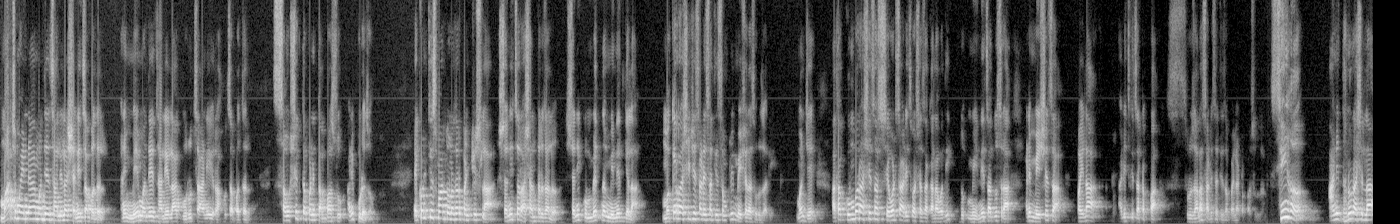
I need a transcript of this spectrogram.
मार्च महिन्यामध्ये झालेला शनीचा बदल आणि मे मध्ये झालेला गुरुचा आणि राहूचा बदल संक्षिप्तपणे तपासू आणि पुढे जाऊ. एकोणतीस मार्च दोन हजार पंचवीस ला शनीचं राशांतर झालं. शनी कुंभेतनं मिनेत गेला. मकर राशीची साडेसाती संपली मेषाला सुरू झाली. म्हणजे आता कुंभ राशीचा शेवटचा अडीच वर्षाचा कालावधी मेनेचा दुसरा आणि मेषेचा पहिला अडीचकीचा टप्पा सुरू झाला साडेसातीचा पहिला टप्पा सुरू झाला. सिंह आणि धनु राशीला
